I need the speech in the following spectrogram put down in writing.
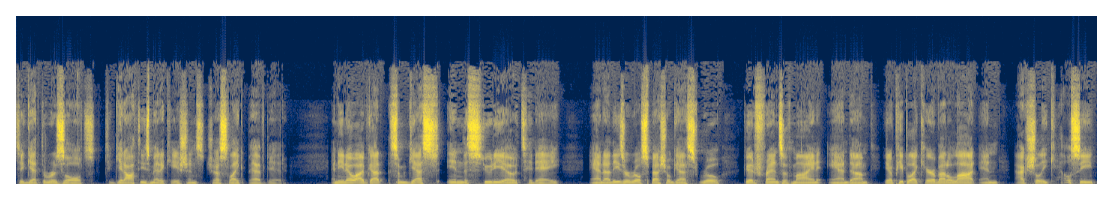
to get the results, to get off these medications, just like Bev did. And you know, I've got some guests in the studio today, and uh, these are real special guests, real good friends of mine, and um, you know, people I care about a lot. And actually, Kelsey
